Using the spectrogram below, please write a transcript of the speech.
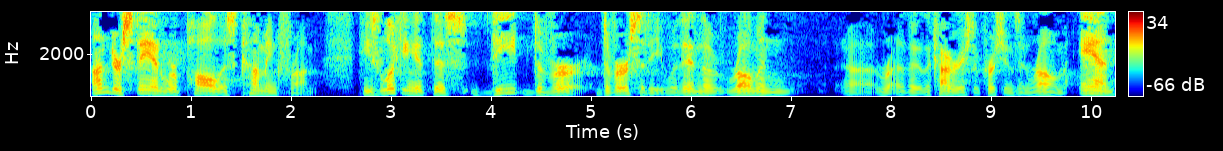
understand where Paul is coming from. He's looking at this deep diver- diversity within the Roman uh, the, the congregation of Christians in Rome, and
